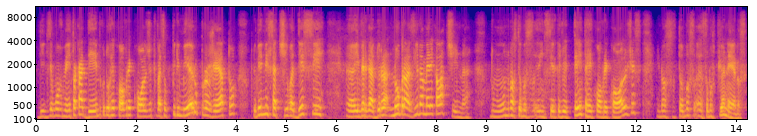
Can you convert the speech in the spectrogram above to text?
de desenvolvimento acadêmico do Recovery College, que vai ser o primeiro projeto, primeira iniciativa desse uh, envergadura no Brasil e na América Latina. No mundo nós temos em cerca de 80 Recovery Colleges e nós estamos, eh, somos pioneiros.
